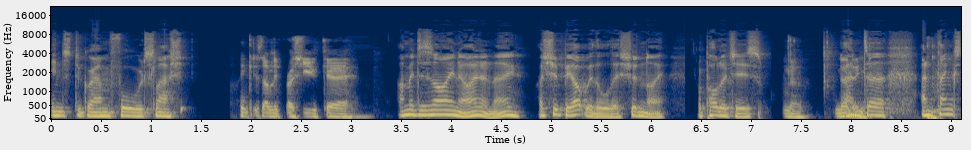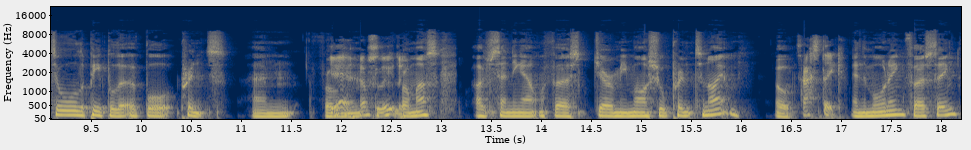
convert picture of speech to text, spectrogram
Instagram forward slash. I think it's only AliPress UK. I'm a designer. I don't know. I should be up with all this, shouldn't I? Apologies. No. no and uh, and thanks to all the people that have bought prints um, from yeah, absolutely. from us. I'm sending out my first Jeremy Marshall print tonight. Oh, Fantastic. in the morning, first thing.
